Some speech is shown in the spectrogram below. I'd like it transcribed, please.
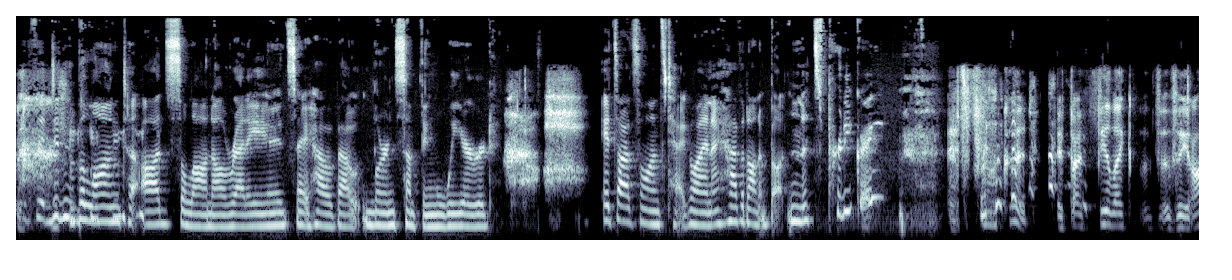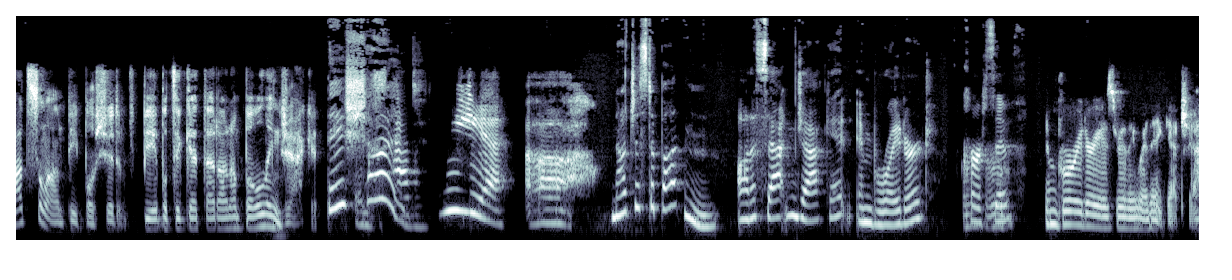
if it didn't belong to Odd Salon already, I'd say, how about learn something weird? It's Odd Salon's tagline. I have it on a button. It's pretty great. It's real good. if I feel like the, the Odd Salon people should be able to get that on a bowling jacket. They should. Yeah. Ah, Not just a button. On a satin jacket, embroidered, cursive. embroidery is really where they get you.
